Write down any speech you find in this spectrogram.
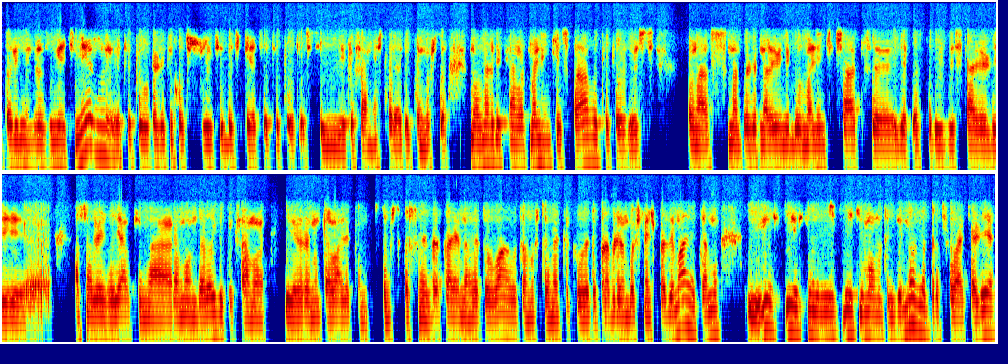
павінен разумець межы типу калі ты хочаш жыць у бяспецы типу то есть і таксама што рабіць тому что можна рабіць нават маленькія справы типу то есть у нас например на районе был маленький чат где просто люди ставили оставляли заявки на ремонт дороги так само и ремонтовали там потому что просто не звертали на эту увагу потому что на такую эту проблему больше меньше поднимали тому и есть есть некий момент где можно працаваць але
